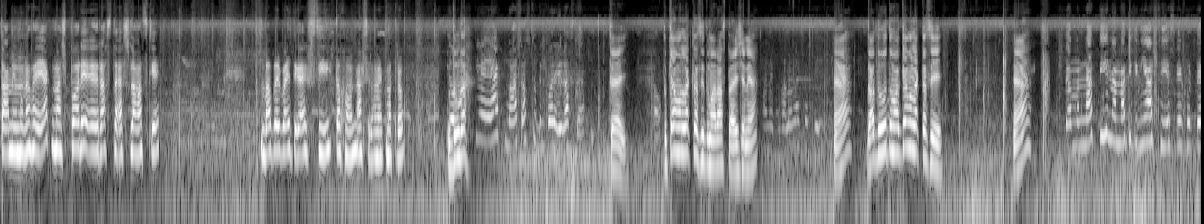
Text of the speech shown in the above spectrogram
তো আমি মনে হয় এক মাস পরে রাস্তায় আসলাম আজকে। বাপের বাড়ি থেকে আসছি তখন আসছিলাম একমাত্র। তো তোমরা? এক মাস আষ্ট দিন পরে রাস্তায় তাই? তো কেমন লাগতেছে তোমার রাস্তা এসে লাগছে হ্যাঁ? দাদু তোমার কেমন লাগতেছে? হ্যাঁ? আমার নাতি না নাতিকে নিয়ে আসছি আজকে ঘুরতে।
